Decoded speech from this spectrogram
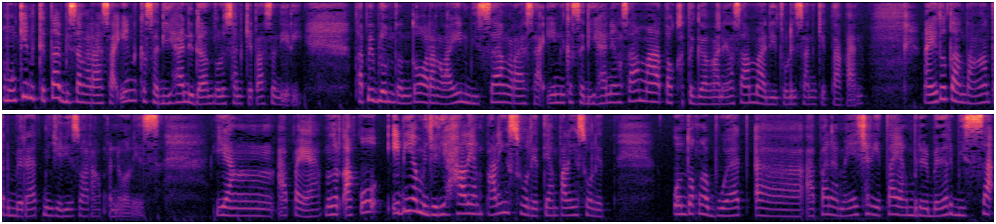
Mungkin kita bisa ngerasain kesedihan di dalam tulisan kita sendiri, tapi belum tentu orang lain bisa ngerasain kesedihan yang sama atau ketegangan yang sama di tulisan kita kan. Nah itu tantangan terberat menjadi seorang penulis. Yang apa ya? Menurut aku ini yang menjadi hal yang paling sulit, yang paling sulit untuk ngebuat uh, apa namanya cerita yang benar-benar bisa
